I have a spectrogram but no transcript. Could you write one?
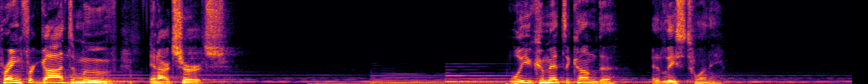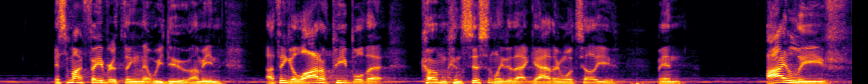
praying for God to move in our church. Will you commit to come to at least 20? It's my favorite thing that we do. I mean, I think a lot of people that come consistently to that gathering will tell you, man, I leave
